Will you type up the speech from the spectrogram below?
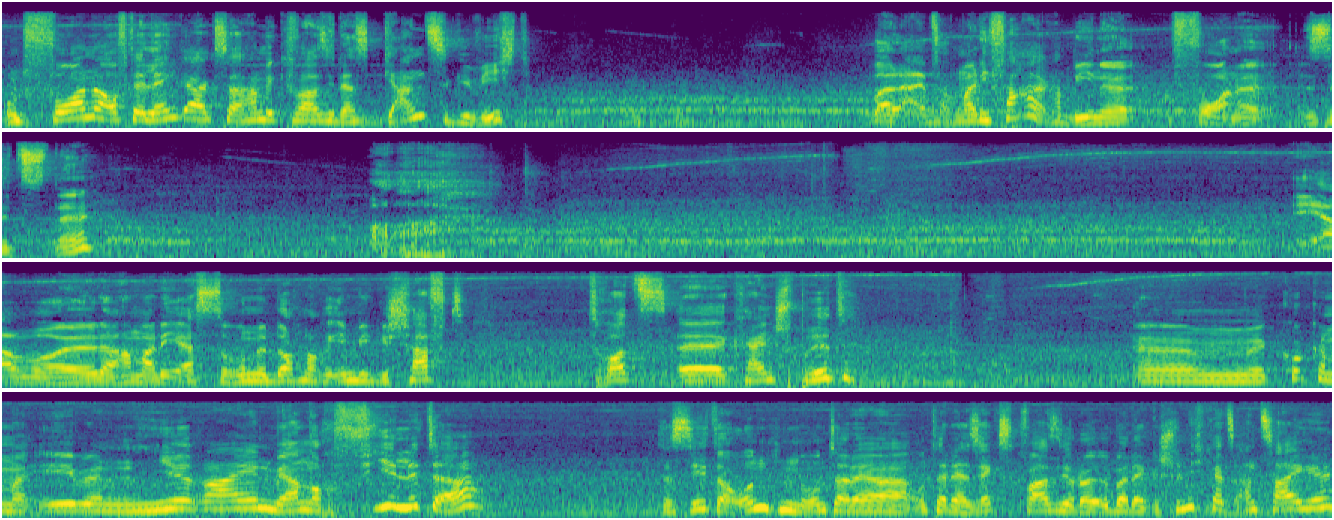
Und vorne auf der Lenkachse haben wir quasi das ganze Gewicht, weil einfach mal die Fahrerkabine vorne sitzt, ne? Oh. Jawohl, da haben wir die erste Runde doch noch irgendwie geschafft. Trotz äh, kein Sprit. Ähm, wir gucken mal eben hier rein. Wir haben noch 4 Liter. Das seht ihr unten unter der, unter der 6 quasi oder über der Geschwindigkeitsanzeige.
